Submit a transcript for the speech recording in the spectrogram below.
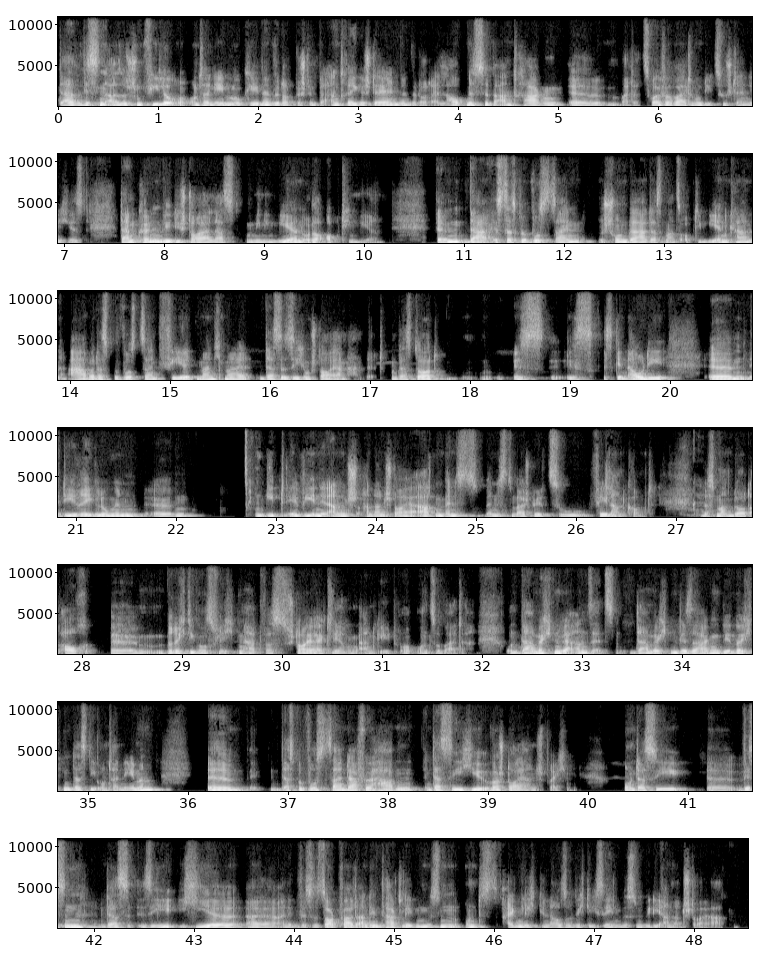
Da wissen also schon viele Unternehmen, okay, wenn wir dort bestimmte Anträge stellen, wenn wir dort Erlaubnisse beantragen äh, bei der Zollverwaltung, die zuständig ist, dann können wir die Steuerlast minimieren oder optimieren. Ähm, da ist das Bewusstsein schon da, dass man es optimieren kann, aber das Bewusstsein fehlt manchmal, dass es sich um Steuern handelt. Und das dort ist, ist, ist genau die, ähm, die Regelungen ähm, gibt wie in den anderen Steuerarten, wenn es, wenn es zum Beispiel zu Fehlern kommt dass man dort auch ähm, Berichtigungspflichten hat, was Steuererklärung angeht und, und, so weiter. Und da möchten wir ansetzen. Da möchten wir sagen, wir möchten, dass die Unternehmen äh, das Bewusstsein dafür haben, dass sie hier über Steuern sprechen und dass sie äh, wissen, dass sie hier äh, eine gewisse Sorgfalt an den Tag legen müssen und es eigentlich genauso wichtig sehen müssen wie die anderen Steuerarten.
